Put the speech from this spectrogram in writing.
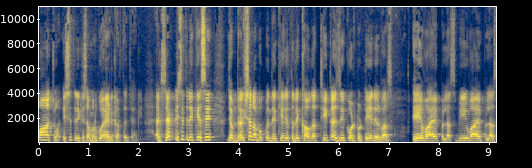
پانچ ہوں، اسی طریقے سے ہم ان کو ایڈ کرتے جائیں گے. ایگزیکٹ اسی طریقے سے جب ڈائریکشن اب بک پہ دیکھیں گے تو لکھا ہوگا theta is equal to tan reverse A Y plus B Y plus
